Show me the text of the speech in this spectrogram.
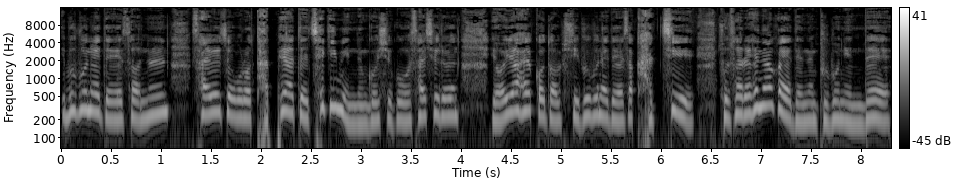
이 부분에 대해서는 사회적으로 답해야 될 책임이 있는 것이고 사실은 여야 할 것 없이 이 부분에 대해서 같이 조사를 해나가야 되는 부분인데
